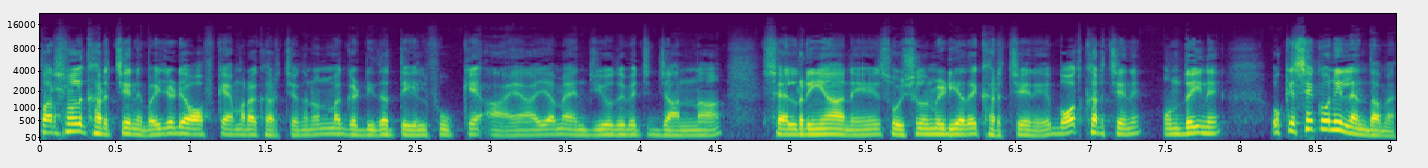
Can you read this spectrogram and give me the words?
ਪਰਸਨਲ ਖਰਚੇ ਨੇ ਬਾਈ ਜਿਹੜੇ ਆਫ ਕੈਮਰਾ ਖਰਚੇ ਨੇ ਉਹਨਾਂ ਨੂੰ ਮੈਂ ਗੱਡੀ ਦਾ ਤੇਲ ਫੂਕ ਕੇ ਆਇਆ ਜਾਂ ਮੈਂ ਐਨਜੀਓ ਦੇ ਵਿੱਚ ਜਾਣਾ ਸੈਲਰੀਆਂ ਨੇ ਸੋਸ਼ਲ ਮੀਡੀਆ ਦੇ ਖਰਚੇ ਨੇ ਬਹੁਤ ਖਰਚੇ ਨੇ ਹੁੰਦੇ ਹੀ ਨੇ। ਉਹ ਕਿਸੇ ਕੋ ਨਹੀਂ ਲੈਂਦਾ ਮੈਂ।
